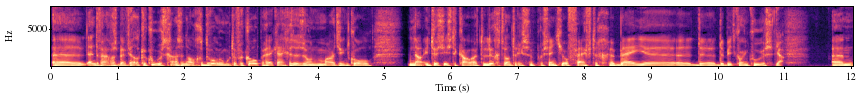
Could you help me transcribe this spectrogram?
Uh, en de vraag was bij welke koers gaan ze nou gedwongen moeten verkopen? Hè? Krijgen ze zo'n margin call? Nou, intussen is de kou uit de lucht, want er is een procentje of 50 bij de, de bitcoin-koers. Ja. Um,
